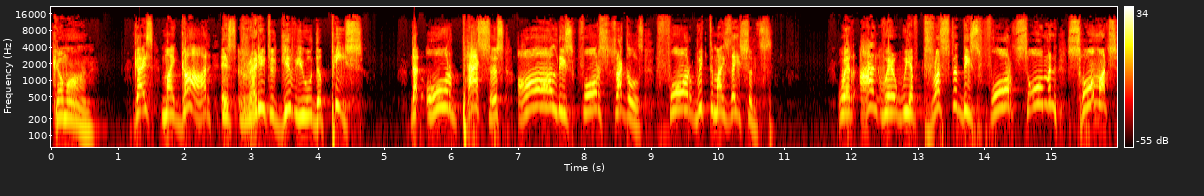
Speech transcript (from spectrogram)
Come on. Guys, my God is ready to give you the peace that overpasses all these four struggles, four victimizations. Where, where we have trusted these four so, many, so much,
